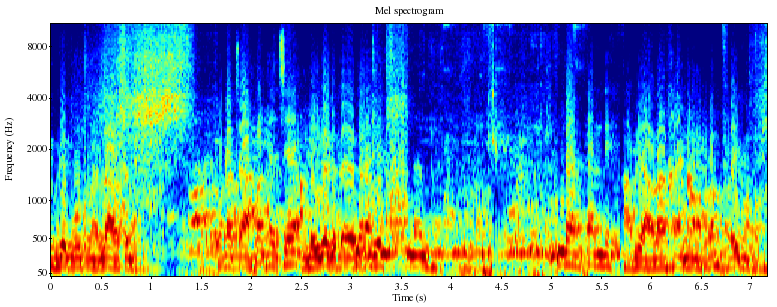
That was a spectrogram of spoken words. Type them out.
இப்படியே போட்டுருவோம் எல்லா வத்தலையும். போட்டாச்சா? போட்டாச்சு. அந்த இதை எடுக்க கரண்டியை இந்த கரண்டி அப்படியே அழகாக என்ன பண்ணுறோம் ஃப்ரை பண்ணுறோம்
